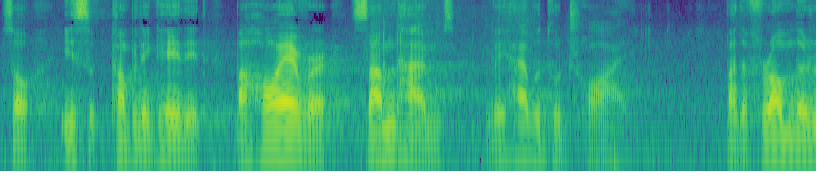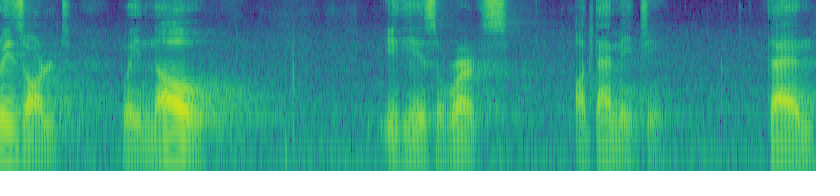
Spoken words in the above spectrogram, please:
So it's complicated. But however, sometimes we have to try. But from the result, we know it is works or damaging. Then,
